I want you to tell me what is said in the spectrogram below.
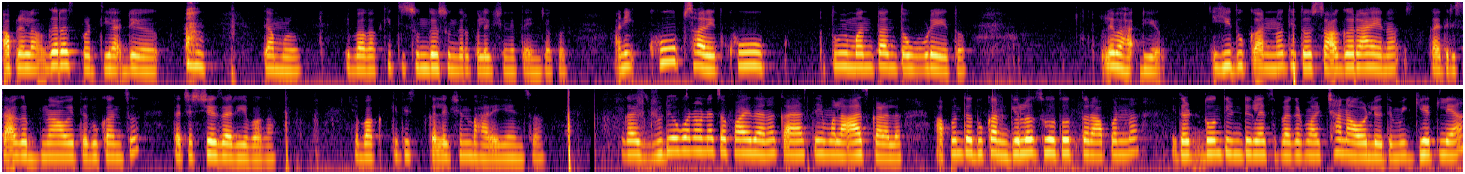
आपल्याला गरज पडते ह्या डे त्यामुळं. हे बघा किती सुंदर सुंदर कलेक्शन आहे त्यांच्याकडं. आणि खूप सारे आहेत खूप. तुम्ही म्हणता तेवढे येतं. लय भारी आहे. ही दुकान ना तिथं सागर आहे ना काहीतरी सागर नाव आहे त्या दुकानचं. त्याच्या शेजारी आहे बघा. हे बघा किती कलेक्शन भारी आहे यांचं. गाईज व्हिडिओ बनवण्याचा फायदा ना काय असते हे मला आज कळालं. आपण त्या दुकान गेलोच होतो तर आपण ना इथं दोन तीन टिकल्याचे पॅकेट मला छान आवडले होते. मी घेतल्या.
